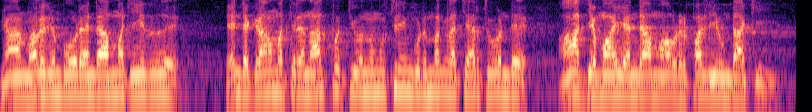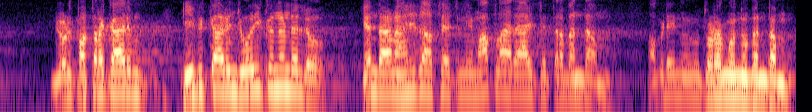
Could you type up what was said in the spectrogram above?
ഞാൻ വളരുമ്പോൾ എന്റെ അമ്മ ചെയ്തത് എന്റെ ഗ്രാമത്തിലെ നാൽപ്പത്തിയൊന്ന് മുസ്ലിം കുടുംബങ്ങളെ ചേർത്തുകൊണ്ട് ആദ്യമായി എന്റെ അമ്മ അവിടെ ഒരു പള്ളി ഉണ്ടാക്കി. എന്നോട് പത്രക്കാരും ടി വിക്കാരും ചോദിക്കുന്നുണ്ടല്ലോ എന്താണ് ഹരിദാസേട്ടൻ ഈ മാപ്പിളാരായിട്ട് ഇത്ര ബന്ധം? അവിടെ നിന്ന് തുടങ്ങുന്നു ബന്ധം.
